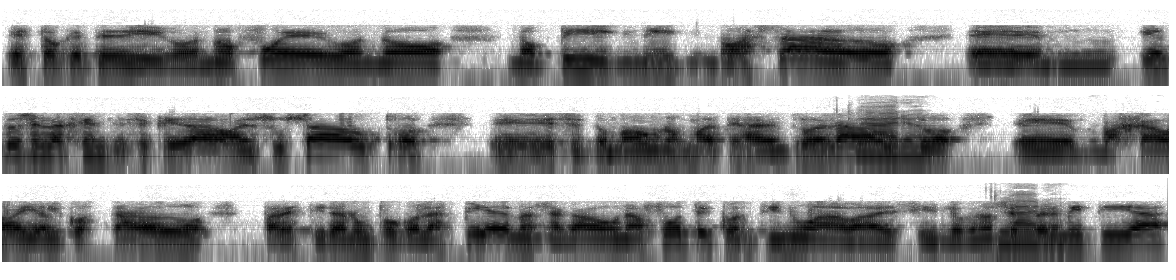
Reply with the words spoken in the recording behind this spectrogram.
esto que te digo, no fuego, no, no picnic, no asado. Eh, y entonces la gente se quedaba en sus autos, eh, se tomaba unos mates adentro del auto, eh, bajaba ahí al costado para estirar un poco las piernas, sacaba una foto y continuaba. Es decir, lo que no se permitía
